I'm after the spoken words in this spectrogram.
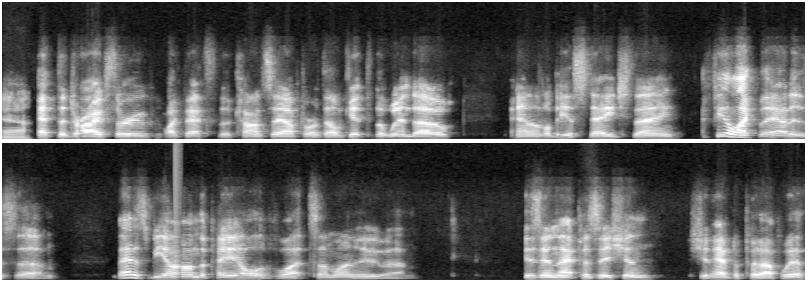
Yeah, at the drive-through, like that's the concept, or they'll get to the window and it'll be a stage thing. I feel like that is um, that is beyond the pale of what someone who um, is in that position should have to put up with.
